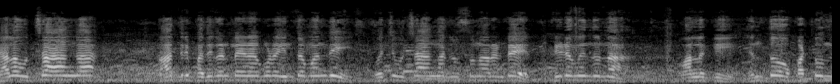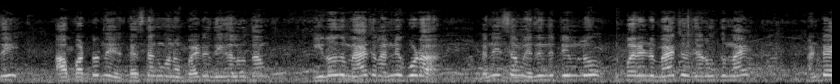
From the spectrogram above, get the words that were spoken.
చాలా ఉత్సాహంగా రాత్రి పది గంటలైనా కూడా ఇంతమంది వచ్చి ఉత్సాహంగా చూస్తున్నారంటే క్రీడ మీద ఉన్న వాళ్ళకి ఎంతో పట్టు ఉంది ఆ పట్టుని ఖచ్చితంగా మనం బయటకు తీయగలుగుతాం. ఈ రోజు మ్యాచ్లు అన్ని కూడా కనీసం ఎనిమిది టీంలు ముప్పై రెండు మ్యాచ్లు జరుగుతున్నాయి. అంటే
